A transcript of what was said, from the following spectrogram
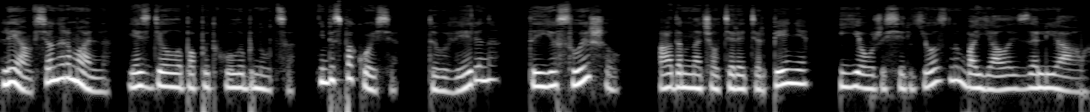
«Лиам, все нормально!» Я сделала попытку улыбнуться. «Не беспокойся. Ты уверена?» «Ты ее слышал?» Адам начал терять терпение, и я уже серьезно боялась за Лиама,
